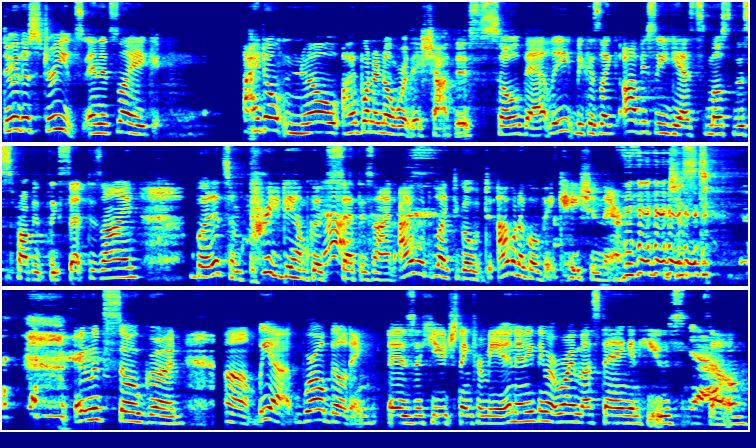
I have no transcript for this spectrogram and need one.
through the streets, and it's like I don't know. I want to know where they shot this so badly because, like, obviously, yes, most of this is probably set design, but it's some pretty damn good Yeah. set design. I would like to go. To, I want to go vacation there. Just it looks so good. Um, but yeah, world building is a huge thing for me, and anything with Roy Mustang and Hughes. Yeah. So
